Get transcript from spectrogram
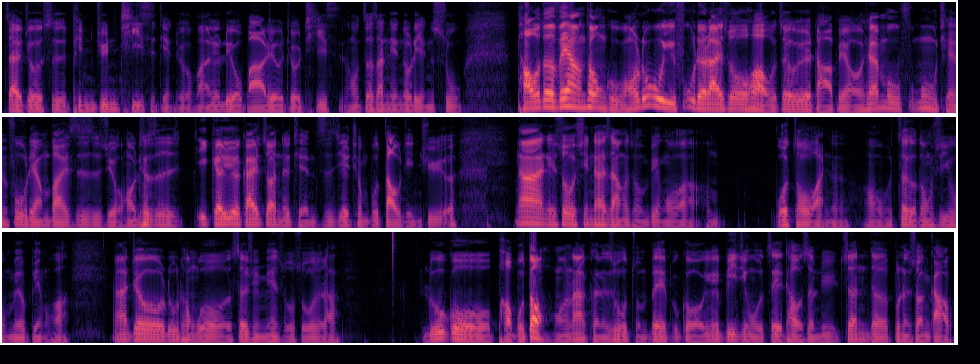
再就是平均七十点左右，反正就六八六九七十，然后这三天都连输。跑得非常痛苦哦。如果以负的来说的话，我这个月达标，现在目目前负两百四十九，哦，就是一个月该赚的钱直接全部倒进去了。那你说我心态上有什么变化？很我走完了哦，这个东西我没有变化。那就如同我社群面所说的啦，如果跑不动哦，那可能是我准备不够，因为毕竟我这一套胜率真的不能算高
